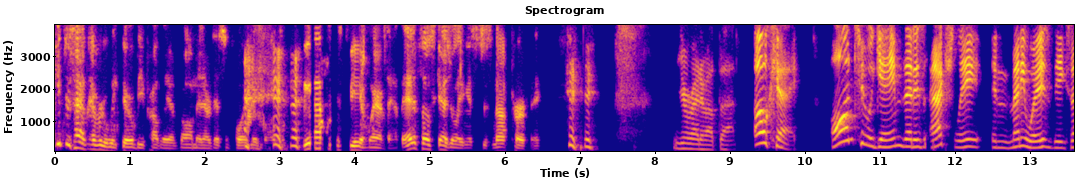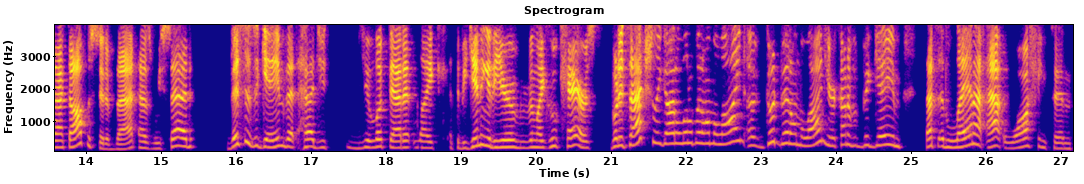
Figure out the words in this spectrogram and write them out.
could just have every week there will be probably a vomit or disappointment we have to just be aware of that. The NFL scheduling is just not perfect. You're right about that. Okay on to a game that is actually, in many ways, the exact opposite of that. As we said, this is a game that had you you looked at it like at the beginning of the year, we've been like, who cares? But it's actually got a little bit on the line, a good bit on the line here, kind of a big game. That's Atlanta at Washington.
